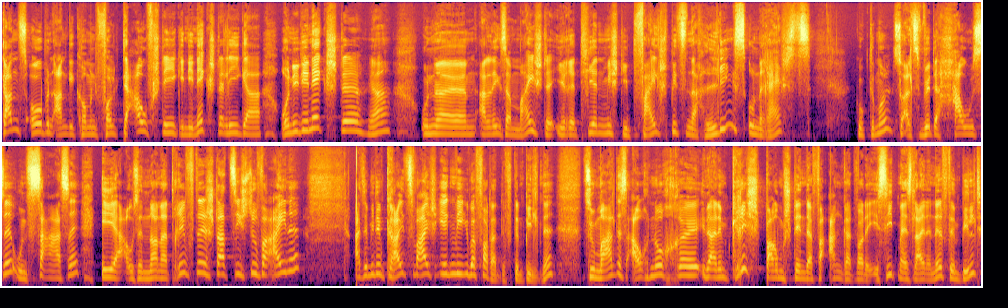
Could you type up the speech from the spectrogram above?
Ganz oben angekommen folgt der Aufstieg in die nächste Liga und in die nächste. Ja? Und äh, allerdings am meisten irritieren mich die Pfeilspitzen nach links und rechts Guck mal, so als würde Hause und Sase eher auseinanderdriften, statt sich zu vereinen. Also mit dem Kreuz war ich irgendwie überfordert auf dem Bild. Ne? Zumal das auch noch äh, in einem Christbaumständer verankert wurde. Ihr seht mir es leider nicht auf dem Bild.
